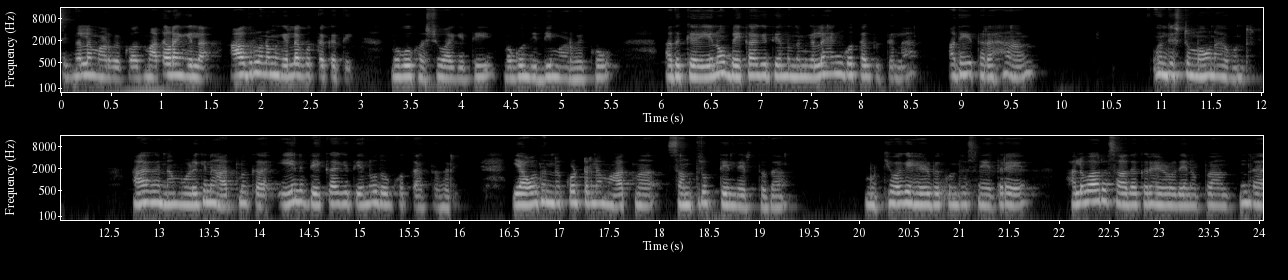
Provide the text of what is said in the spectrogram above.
ಸಿಗ್ನಲ್ಲ ಮಾಡಬೇಕು. ಅದು ಮಾತಾಡಂಗಿಲ್ಲ. ಆದರೂ ನಮಗೆಲ್ಲ ಗೊತ್ತಾಕತಿ. ಮಗು ಹಸುವಾಗೈತಿ ಮಗು ನಿದ್ದೆ ಮಾಡಬೇಕು. ಅದಕ್ಕೆ ಏನೋ ಬೇಕಾಗೈತಿ ಅನ್ನೋದು ನಮಗೆಲ್ಲ ಹೆಂಗೆ ಗೊತ್ತಾಗ್ತಿಲ್ಲ ಅದೇ ತರಹ ಒಂದಿಷ್ಟು ಮೌನ ಆಗೋಣ್ರಿ ಆಗ ನಮ್ಮ ಒಳಗಿನ ಆತ್ಮಕ್ಕೆ ಏನು ಬೇಕಾಗೈತಿ ಅನ್ನೋದು ಗೊತ್ತಾಗ್ತದೆ ರೀ. ಯಾವುದನ್ನು ಕೊಟ್ಟರೆ ನಮ್ಮ ಆತ್ಮ ಸಂತೃಪ್ತಿಯಿಂದ ಇರ್ತದ. ಮುಖ್ಯವಾಗಿ ಹೇಳಬೇಕು ಅಂದರೆ ಸ್ನೇಹಿತರೆ, ಹಲವಾರು ಸಾಧಕರು ಹೇಳೋದೇನಪ್ಪ ಅಂತಂದ್ರೆ,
